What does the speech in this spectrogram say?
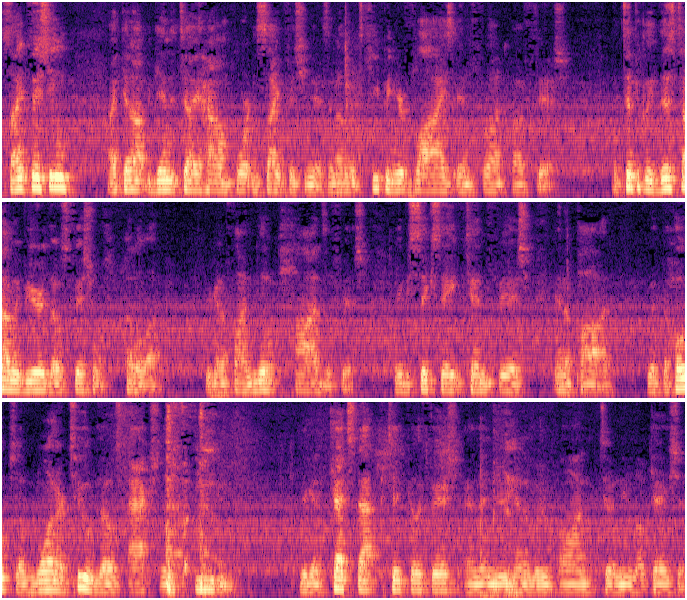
Sight fishing, I cannot begin to tell you how important sight fishing is. In other words, keeping your flies in front of fish. And typically this time of year, those fish will huddle up. You're going to find little pods of fish, maybe six, eight, ten fish in a pod, with the hopes of one or two of those actually feeding. You're going to catch that particular fish, and then you're going to move on to a new location.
